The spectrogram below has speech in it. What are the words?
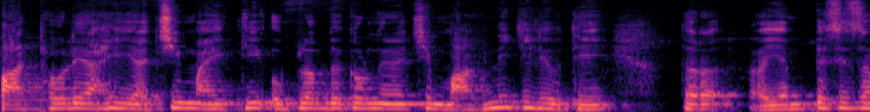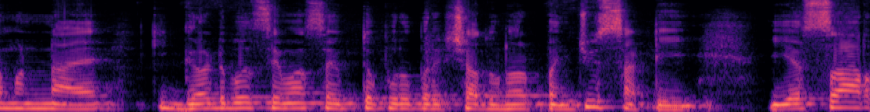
पाठवले आहे याची माहिती उपलब्ध करून देण्याची मागणी केली होती. तर एम पी एस सीचं म्हणणं आहे की गट ब सेवा संयुक्त पूर्व परीक्षा दोन हजार पंचवीससाठी एस आर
